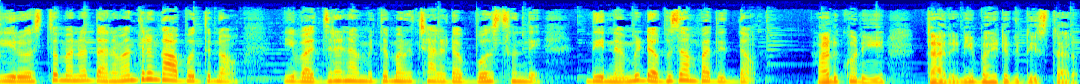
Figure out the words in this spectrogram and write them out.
ఈ రోజుతో మనం ధనవంతులం కాబోతున్నాం. ఈ వజ్రాన్ని అమ్మితే మనకు చాలా డబ్బు వస్తుంది. దీన్ని అమ్మి డబ్బు సంపాదిద్దాం. అనుకొని దానిని బయటకు తీస్తారు.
